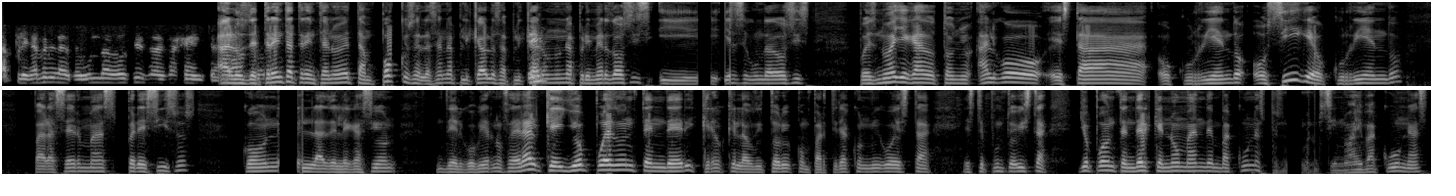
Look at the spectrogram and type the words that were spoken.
aplicarle la segunda dosis a esa gente. A los de 30 a 39 tampoco se las han aplicado, les aplicaron una primera dosis y, y esa segunda dosis pues no ha llegado otoño. Algo está ocurriendo o sigue ocurriendo, para ser más precisos, con la delegación del gobierno federal, que yo puedo entender, y creo que el auditorio compartirá conmigo esta, este punto de vista, yo puedo entender que no manden vacunas, pues bueno, si no hay vacunas,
